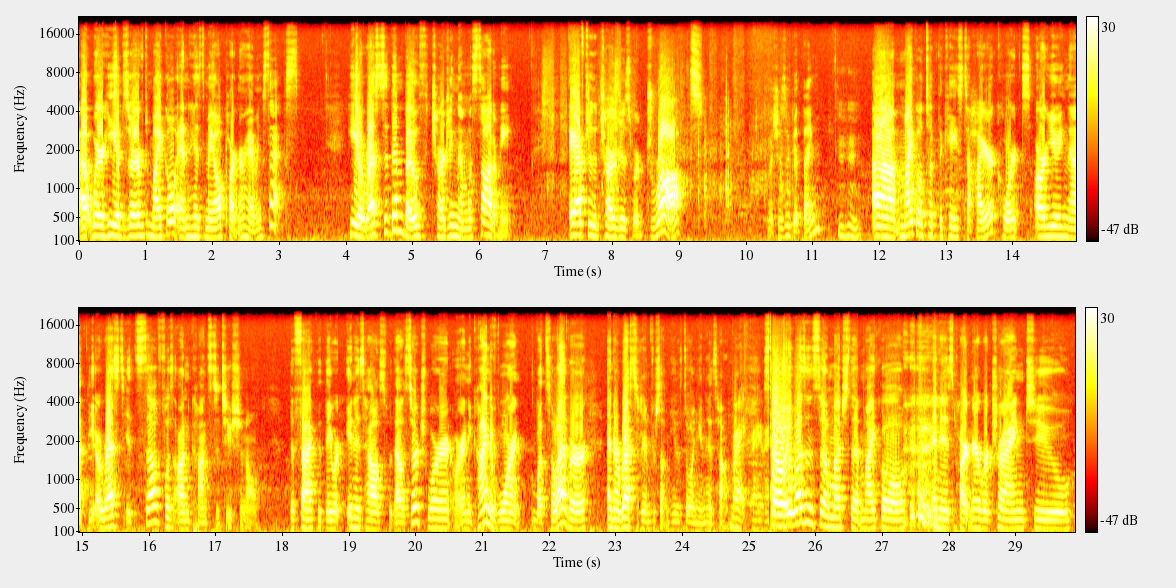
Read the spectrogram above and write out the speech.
Uh, where he observed Michael and his male partner having sex. He arrested them both, charging them with sodomy. After the charges were dropped, which is a good thing, Mm-hmm. uh, Michael took the case to higher courts, arguing that the arrest itself was unconstitutional. The fact that they were in his house without a search warrant or any kind of warrant whatsoever and arrested him for something he was doing in his home. Right. Right. Right. So it wasn't so much that Michael and his partner were trying to,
